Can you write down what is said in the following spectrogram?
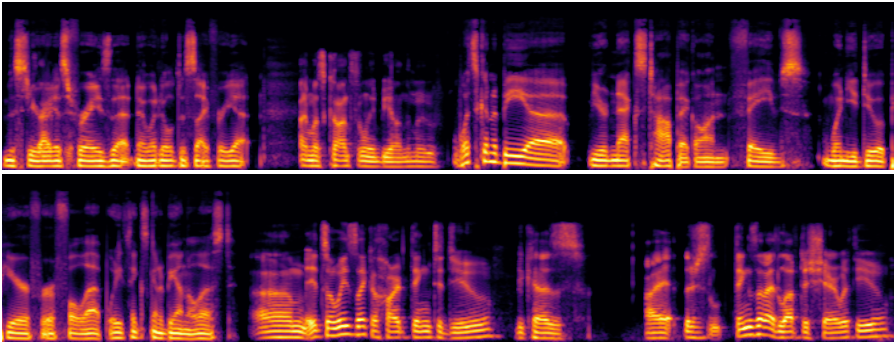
mysterious exactly. phrase that nobody will decipher yet. I must constantly be on the move. What's going to be uh, your next topic on faves when you do appear for a full ep? What do you think is going to be on the list? Um, it's always like a hard thing to do because I there's things that I'd love to share with you,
